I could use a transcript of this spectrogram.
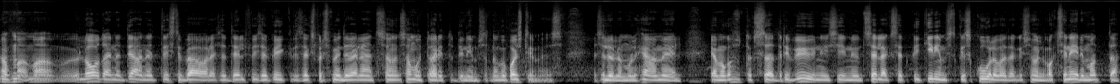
noh, ma, ma loodan ja tean, et Eesti Päevalehes ja Delfis ja kõikides Ekspress Meedia väljaannetes on samuti haritud inimesed nagu Postimehes. ja selle üle on mul hea meel ja ma kasutaks seda tribüüni siin nüüd selleks, et kõik inimesed, kes kuulavad ja kes on veel vaktsineerimata,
